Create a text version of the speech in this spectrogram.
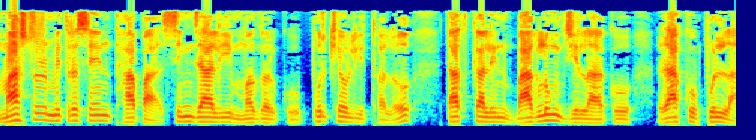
मास्टर मित्रसेन थापा सिंजाली मगरको पुर्ख्यौली थलो तात्कालीन बागलुङ जिल्लाको राखुपुल्ला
